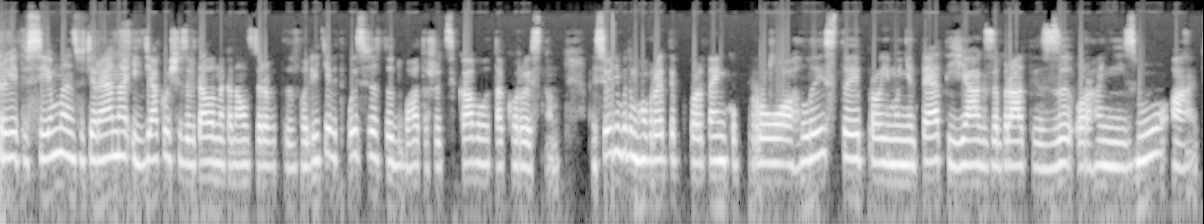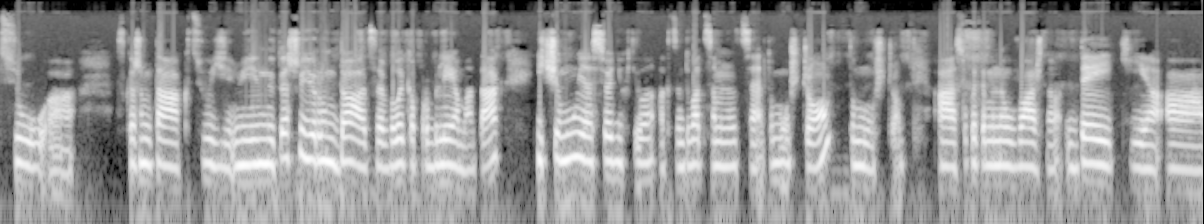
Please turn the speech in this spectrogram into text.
Привіт усім, мене звуть Ірена і дякую, що завітали на канал Здоров'я та Довголіття. Підписуйтесь тут багато що цікавого та корисного. А сьогодні будемо говорити коротенько про глисти, про імунітет, як забрати з організму а, цю, скажімо так, цю не те, що ерунда, це велика проблема, так? І чому я сьогодні хотіла акцентувати саме на це? Тому що, тому що, а, слухайте мене уважно, деякі. А,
